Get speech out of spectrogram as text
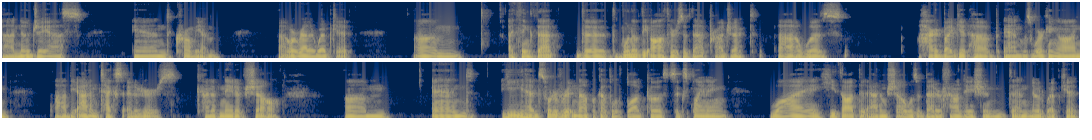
uh, Node.js and Chromium, uh, or rather WebKit. Um, I think that the one of the authors of that project uh, was hired by GitHub and was working on uh, the Atom text editor's kind of native shell. Um, and he had sort of written up a couple of blog posts explaining why he thought that Atom Shell was a better foundation than Node WebKit.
